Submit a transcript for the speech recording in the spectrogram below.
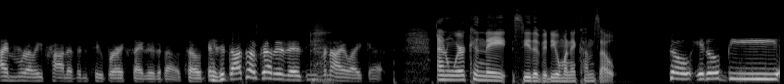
I'm really proud of and super excited about. So that's how good it is. Even I like it. And where can they see the video when it comes out? So it'll be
